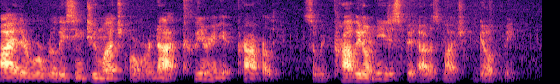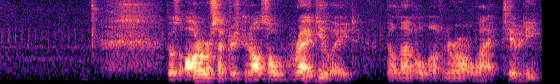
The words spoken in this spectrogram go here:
either we're releasing too much or we're not clearing it properly. So we probably don't need to spit out as much dopamine. Those autoreceptors can also regulate the level of neuronal activity,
